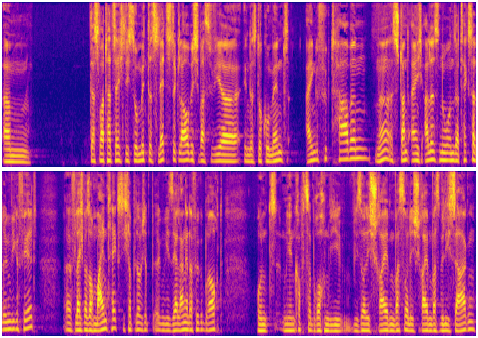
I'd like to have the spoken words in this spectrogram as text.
ähm, das war tatsächlich so mit das letzte, glaube ich, was wir in das Dokument eingefügt haben. Ne? Es stand eigentlich alles, nur unser Text hat irgendwie gefehlt. Äh, vielleicht war es auch mein Text. Ich glaube, glaub, ich habe irgendwie sehr lange dafür gebraucht und mir den Kopf zerbrochen, wie, wie soll ich schreiben, was soll ich schreiben, was will ich sagen.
